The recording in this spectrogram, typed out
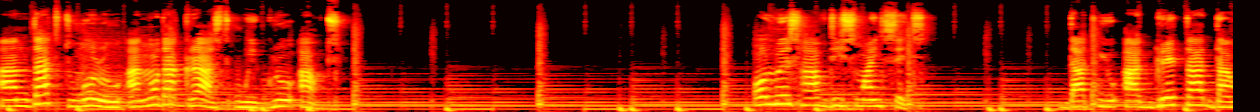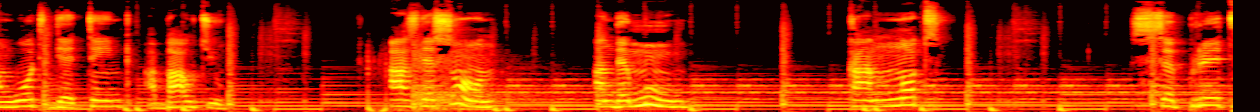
And that tomorrow another grass will grow out. Always have this mindset that you are greater than what they think about you. As the sun and the moon cannot separate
